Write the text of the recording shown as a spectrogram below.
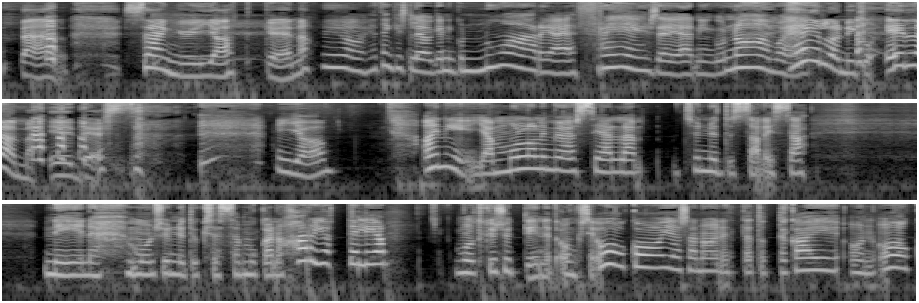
täällä sängyn jatkeena. Joo, jotenkin sille oikein niin kuin nuoria ja freesejä niin kuin naamoja. Heillä on niin kuin elämä edessä. Joo. Ai niin, ja mulla oli myös siellä synnytyssalissa niin mun synnytyksessä mukana harjoittelija, multa kysyttiin, että onko se ok, ja sanoin, että totta kai on ok.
